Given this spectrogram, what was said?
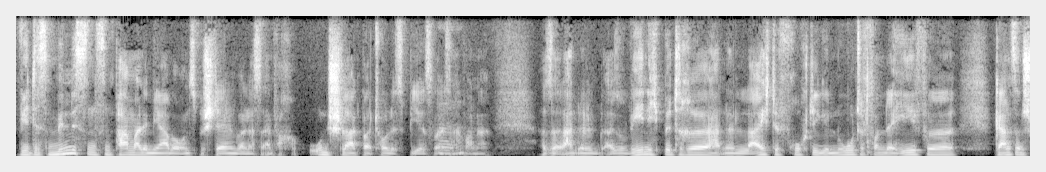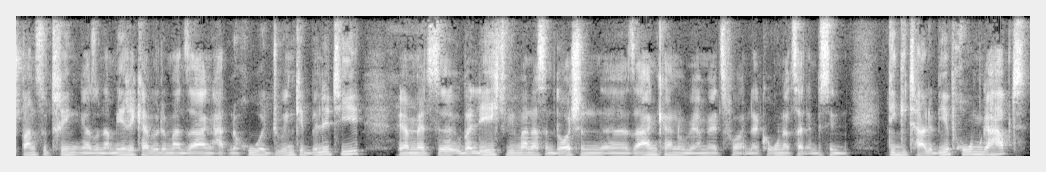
wird es mindestens ein paar Mal im Jahr bei uns bestellen, weil das einfach unschlagbar tolles Bier ist, weil ja. es einfach eine also hat eine, also wenig bittere, hat eine leichte fruchtige Note von der Hefe, ganz entspannt zu trinken. Also in Amerika würde man sagen, hat eine hohe Drinkability. Wir haben jetzt äh, überlegt, wie man das im Deutschen äh, sagen kann und wir haben jetzt vor in der Corona-Zeit ein bisschen digitale Bierproben gehabt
